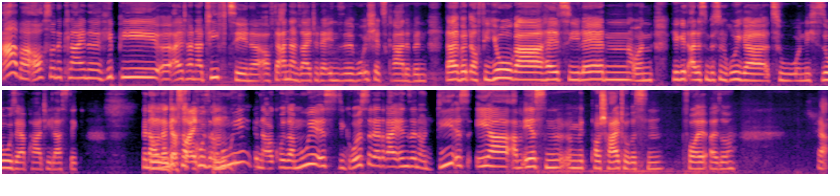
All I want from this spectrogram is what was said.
aber auch so eine kleine Hippie-Alternativszene auf der anderen Seite der Insel, wo ich jetzt gerade bin. Da wird auch viel Yoga, sie Läden und hier geht alles ein bisschen ruhiger zu und nicht so sehr partylastig. Genau, und dann mm, gibt's noch Koh Samui. Genau, Koh Samui ist die größte der drei Inseln und die ist eher am ehesten mit Pauschaltouristen voll. Also, ja.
